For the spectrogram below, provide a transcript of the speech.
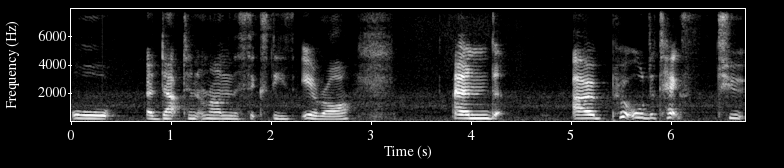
or adapting around the 60s era. And I put all the text to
